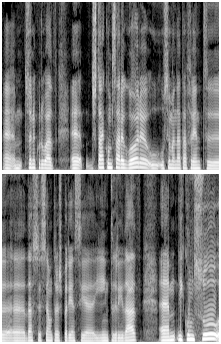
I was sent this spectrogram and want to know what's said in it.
Uh, Susana Coroado, uh, está a começar agora o, o seu mandato à frente uh, da Associação Transparência e Integridade um, e começou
